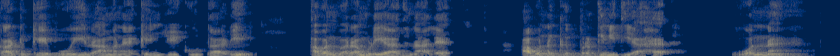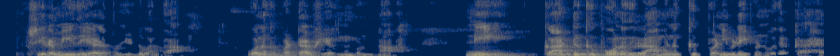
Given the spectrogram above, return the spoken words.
காட்டுக்கே போய் ராமனை கெஞ்சி கூத்தாடி அவன் வர முடியாதனால அவனுக்கு பிரதிநிதியாக ஒன்ன சிற மீது ஏழை பண்ணிட்டு வந்தான். உனக்கு பட்டாபிஷேகம் பண்ணான். நீ காட்டுக்கு போனது ராமனுக்கு பணிவிடை பண்ணுவதற்காக.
